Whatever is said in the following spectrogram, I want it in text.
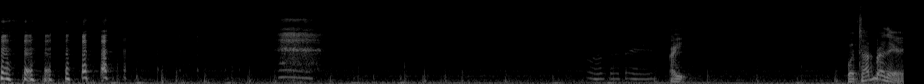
Hello, brother. Are What's up, brother?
